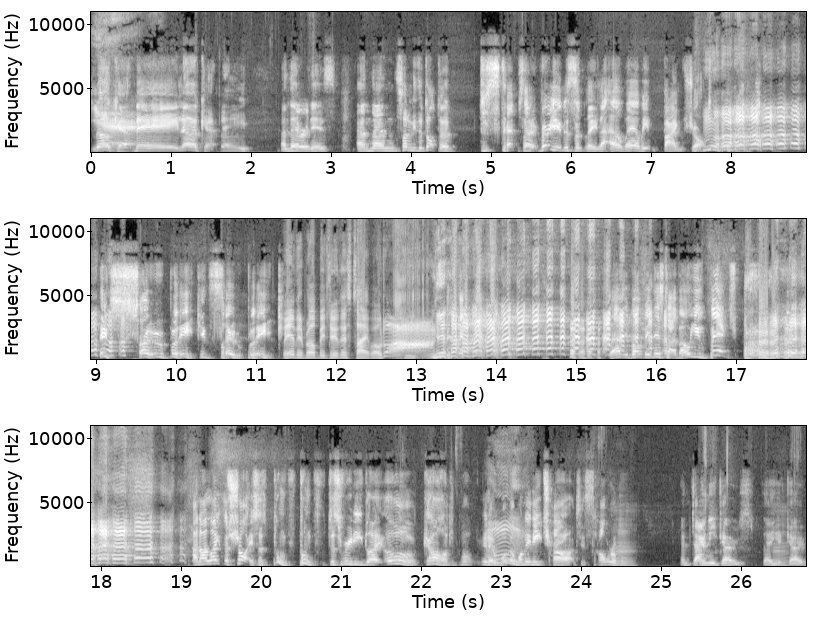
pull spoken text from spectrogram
Look at me, look at me, and there it is. And then suddenly the Doctor just steps out very innocently, like, oh, there we bang shot. it's so bleak. It's so bleak. Where have you brought me to this time, old? Ah! Where you brought me this time? Oh, you bitch! and I like the shot. It says boom, boom, just really like, oh god, you know, one- hmm. one in each heart. It's horrible. Hmm. And down he goes. There you hmm. go.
